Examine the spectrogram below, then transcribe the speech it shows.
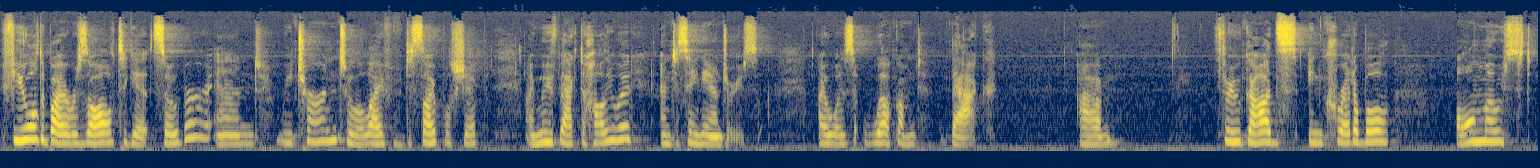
Fueled by a resolve to get sober and return to a life of discipleship, I moved back to Hollywood and to St. Andrews. I was welcomed back. Um, through God's incredible, almost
